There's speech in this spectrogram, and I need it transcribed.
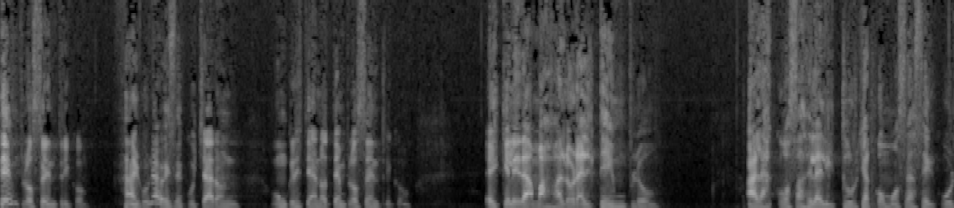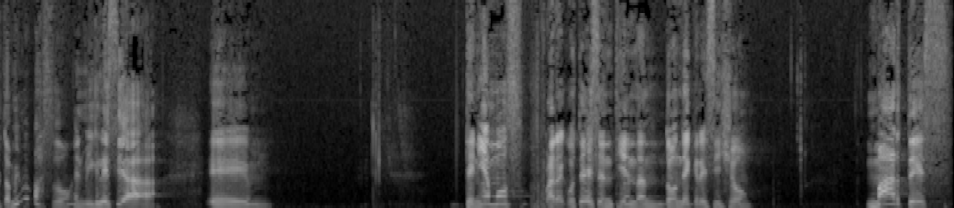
templocéntrico. ¿Alguna vez escucharon un cristiano templocéntrico? el que le da más valor al templo, a las cosas de la liturgia, cómo se hace el culto. A mí me pasó, en mi iglesia eh, teníamos, para que ustedes entiendan dónde crecí yo, martes,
